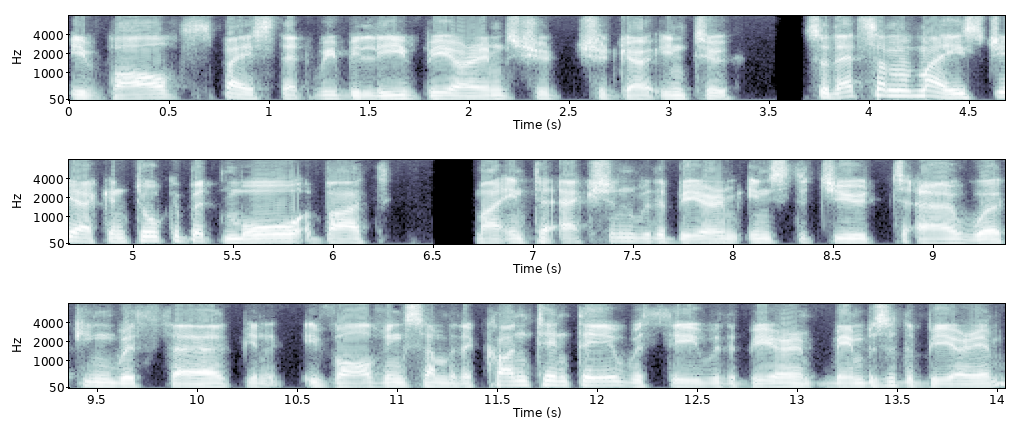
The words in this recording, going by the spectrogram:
evolved space that we believe BRMs should should go into. So that's some of my history. I can talk a bit more about my interaction with the BRM Institute, uh, working with uh, you know evolving some of the content there with the with the BRM members of the BRM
